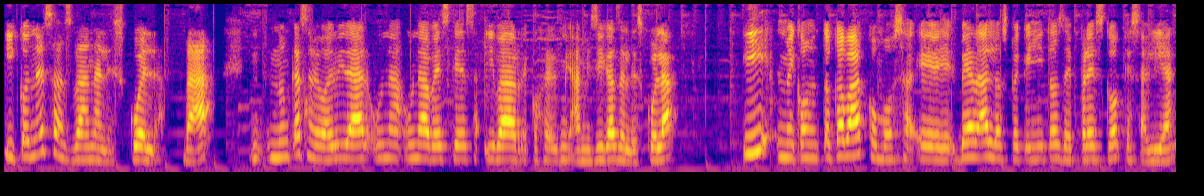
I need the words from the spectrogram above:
y con esas van a la escuela, ¿va? Nunca se me va a olvidar una, una vez que iba a recoger a mis hijas de la escuela y me tocaba como eh, ver a los pequeñitos de Presco que salían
